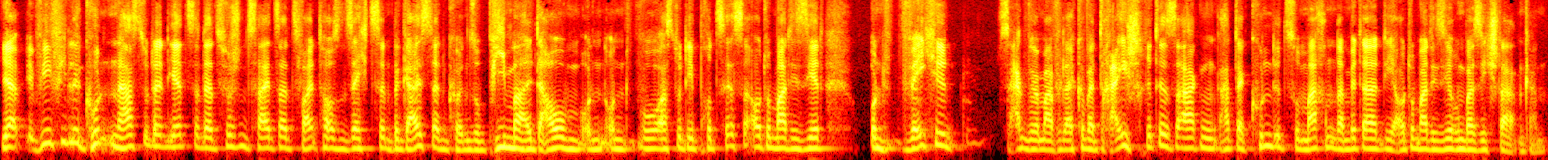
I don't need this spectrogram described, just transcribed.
Ja, wie viele Kunden hast du denn jetzt in der Zwischenzeit seit 2016 begeistern können? So Pi mal Daumen und, und wo hast du die Prozesse automatisiert und welche, sagen wir mal, vielleicht können wir drei Schritte sagen, hat der Kunde zu machen, damit er die Automatisierung bei sich starten kann?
